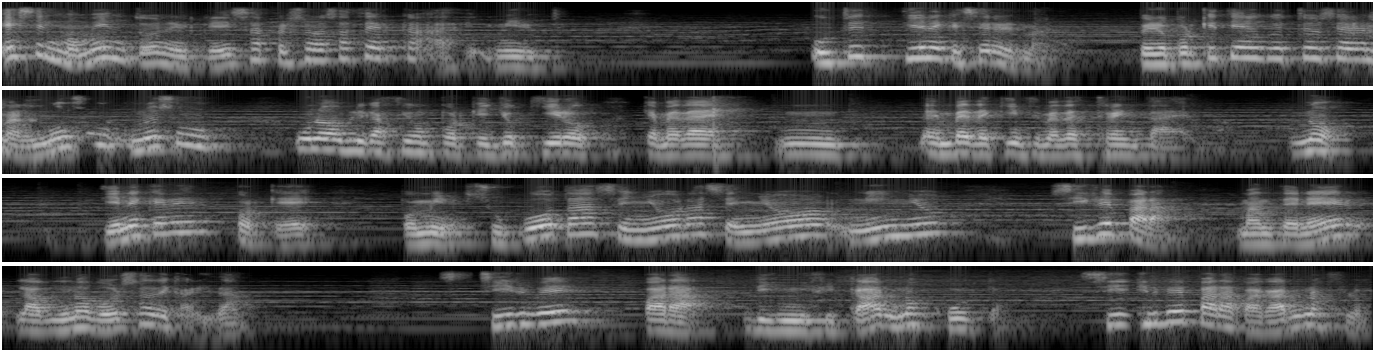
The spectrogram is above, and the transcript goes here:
es el momento en el que esa persona se acerca a decir, mire usted, usted tiene que ser hermano. ¿Pero por qué tiene que usted ser hermano? No es, una obligación porque yo quiero que me des, mm, en vez de 15, me des 30 euros. No. Tiene que ver porque, pues mire, su cuota, señora, señor, niño, sirve para mantener una bolsa de caridad. Sirve para dignificar unos cultos sirve para pagar una flor,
